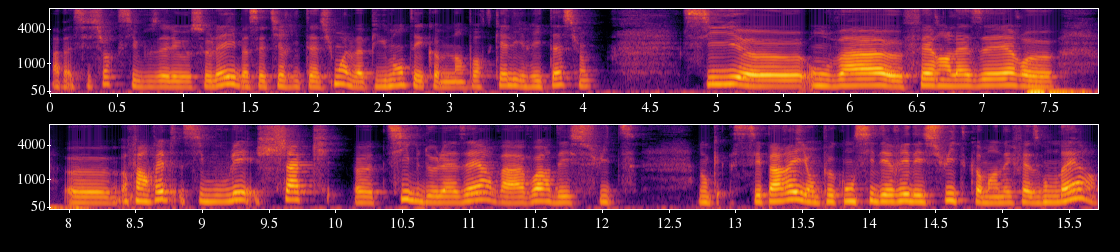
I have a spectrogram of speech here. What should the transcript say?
ah bah c'est sûr que si vous allez au soleil bah, cette irritation elle va pigmenter comme n'importe quelle irritation si on va faire un laser enfin, en fait, si vous voulez, chaque euh, type de laser va avoir des suites. Donc, c'est pareil, on peut considérer des suites comme un effet secondaire,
